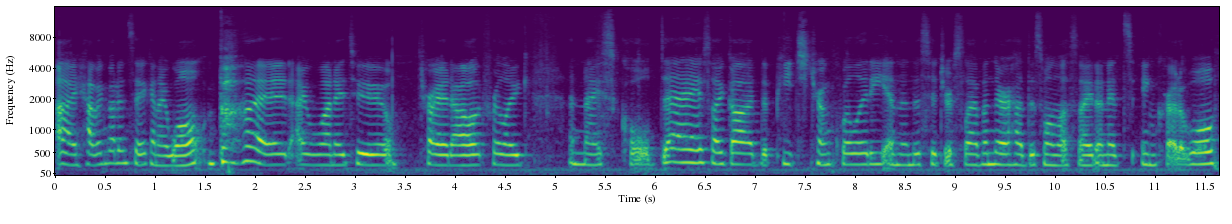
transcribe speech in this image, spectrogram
I haven't gotten sick and I won't, but I wanted to try it out for like a nice cold day. So I got the Peach Tranquility and then the Citrus Lavender. I had this one last night and it's incredible.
